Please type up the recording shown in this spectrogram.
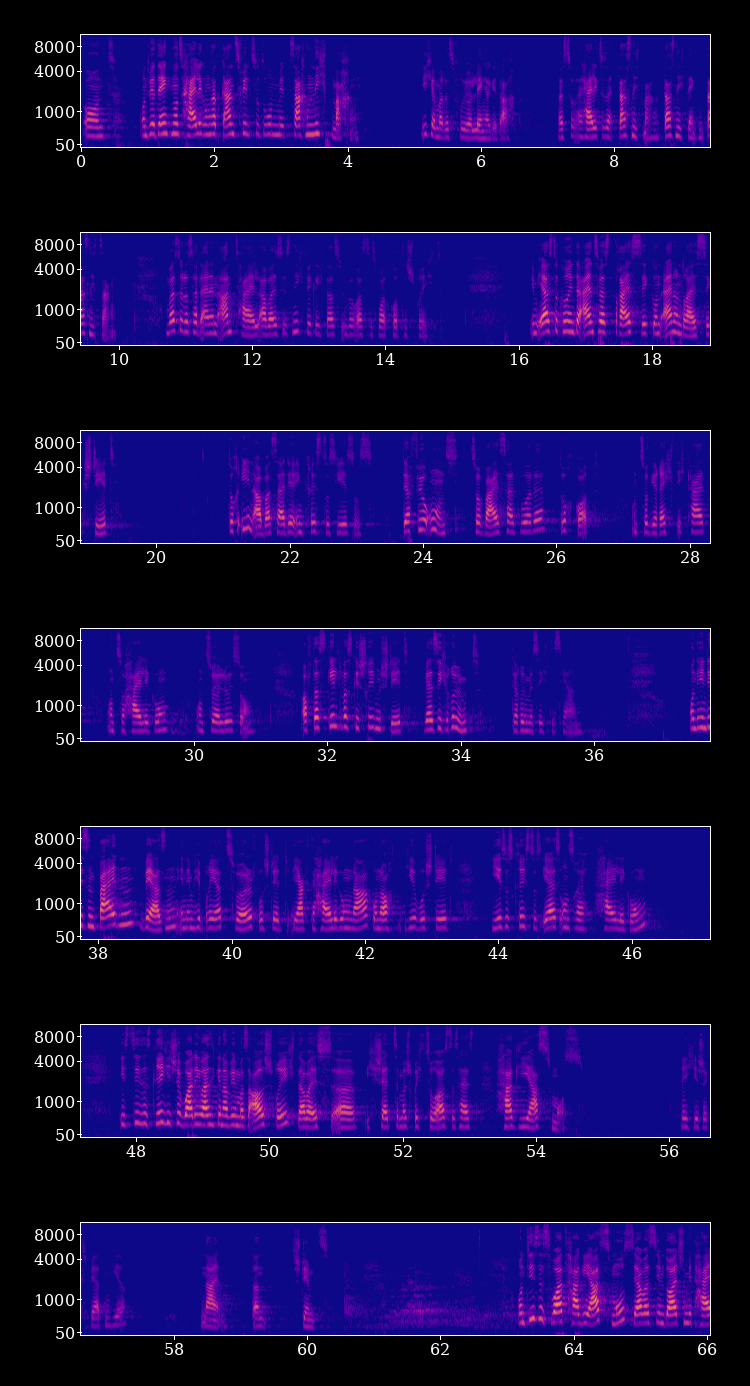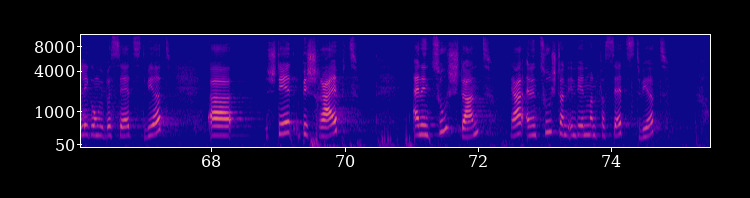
Und, und wir denken uns, Heiligung hat ganz viel zu tun mit Sachen nicht machen. Ich habe mir das früher länger gedacht. Weißt du, heilig zu sein, das nicht machen, das nicht denken, das nicht sagen. Und weißt du, das hat einen Anteil, aber es ist nicht wirklich das, über was das Wort Gottes spricht. Im 1. Korinther 1, Vers 30 und 31 steht, durch ihn aber seid ihr in Christus Jesus, der für uns zur Weisheit wurde durch Gott und zur Gerechtigkeit und zur Heiligung und zur Erlösung. Auf das gilt, was geschrieben steht, wer sich rühmt, der rühme sich des Herrn. Und in diesen beiden Versen, in dem Hebräer 12, wo steht, jagt der Heiligung nach, und auch hier, wo steht, Jesus Christus, er ist unsere Heiligung, ist dieses griechische Wort, ich weiß nicht genau, wie man es ausspricht, aber es, äh, ich schätze, man spricht so aus, das heißt Hagiasmos. Griechische Experten hier? Nein, dann stimmt's. Und dieses Wort Hagiasmus, ja, was im Deutschen mit Heiligung übersetzt wird, äh, steht, beschreibt einen Zustand, ja, einen Zustand, in den man versetzt wird,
